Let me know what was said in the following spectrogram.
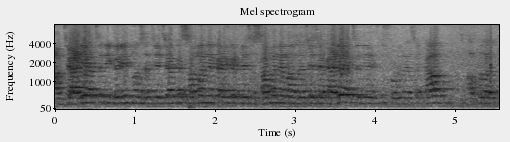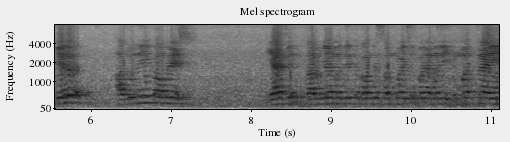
आमच्या आडी अडचणी गरीब माणसाच्या ज्या सामान्य कार्यकर्त्याच्या सामान्य माणसाच्या ज्या गाडी अडचणी सोडवण्याचं काम आपल्याला केलं. अजूनही काँग्रेस या तालुक्यामध्ये काँग्रेस संपवायची कोणामध्ये हिंमत नाही.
